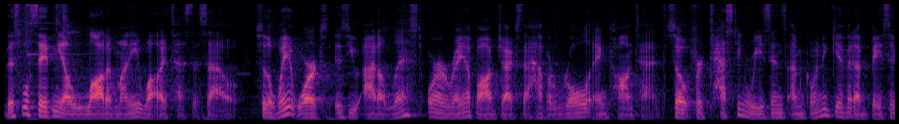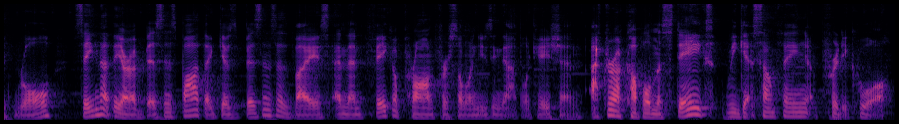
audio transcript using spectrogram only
This will save me a lot of money while I test this out. So the way it works is you add a list or array of objects that have a role and content. So for testing reasons, I'm going to give it a basic role, saying that they are a business bot that gives business advice and then fake a prompt for someone using the application. After a couple of mistakes, we get something pretty cool.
